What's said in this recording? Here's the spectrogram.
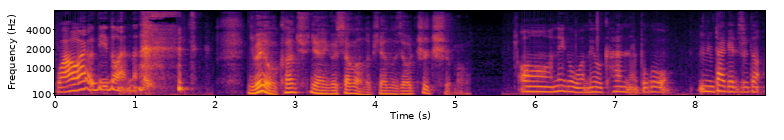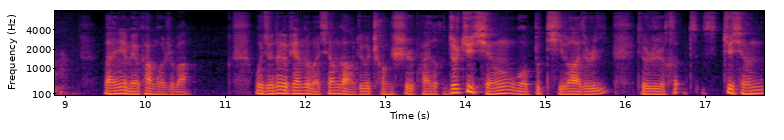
哇，哦，还有地暖呢。你们有看去年一个香港的片子叫《智齿》吗？哦，那个我没有看呢，不过嗯，大概知道。婉莹也没有看过是吧？我觉得那个片子把香港这个城市拍的很，就是剧情我不提了，就是就是很剧情。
